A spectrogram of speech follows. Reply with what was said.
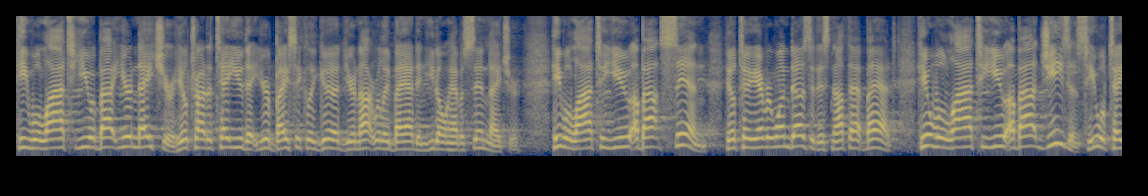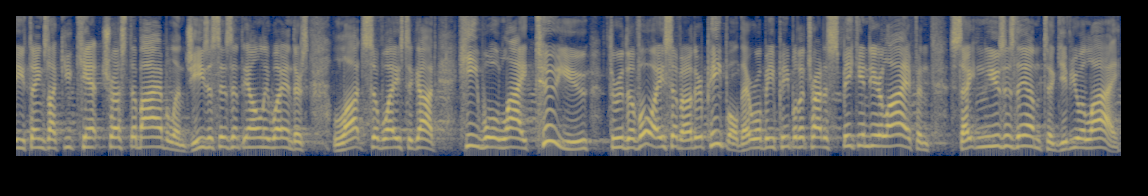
He will lie to you about your nature. He'll try to tell you that you're basically good, you're not really bad, and you don't have a sin nature. He will lie to you about sin. He'll tell you everyone does it, it's not that bad. He will lie to you about Jesus. He will tell you things like you can't trust the Bible and Jesus isn't the only way, and there's lots of ways to God. He will lie to you through the voice of other people. There will be people that try to speak into your life, and Satan uses them to give you a lie.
